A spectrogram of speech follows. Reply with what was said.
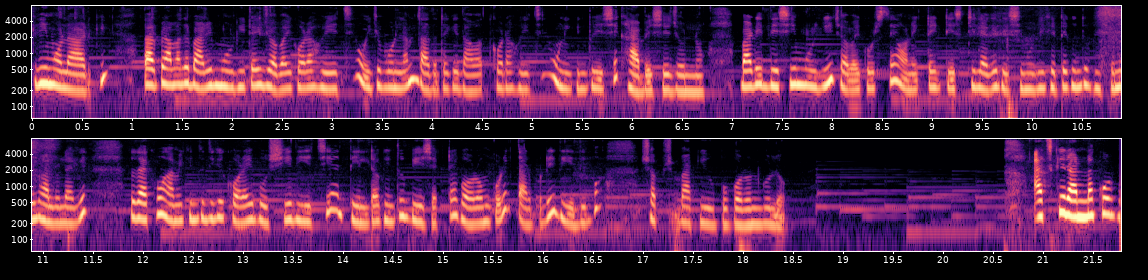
ক্রিমওয়ালা আর কি। তারপরে আমাদের বাড়ির মুরগিটাই জবাই করা হয়েছে। ওই যে বললাম, দাদাটাকে দাওয়াত করা হয়েছে, উনি কিন্তু এসে খাবে সেজন্য। বাড়ির দেশি মুরগি জবাই করছে, অনেকটাই টেস্টি লাগে, দেশি মুরগি খেতে কিন্তু ভীষণই ভালো লাগে। তো দেখো, আমি কিন্তু দিকে কড়াই বসিয়ে দিয়েছি, আর তেলটাও কিন্তু বেশ একটা গরম করে তারপরে দিয়ে দিব সব বাকি উপকরণগুলো। আজকে রান্না করব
